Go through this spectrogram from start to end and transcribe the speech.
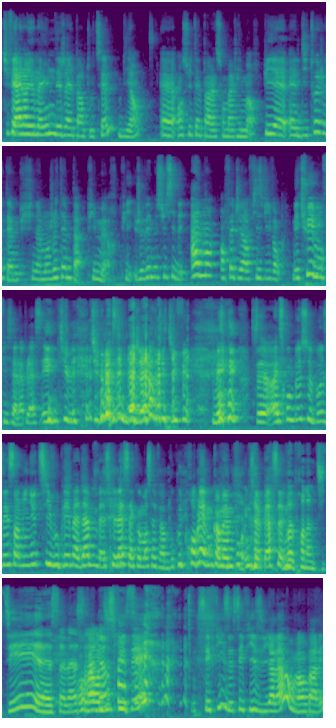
tu fais alors il y en a une déjà, elle parle toute seule, bien. Euh, ensuite, elle parle à son mari mort. Puis elle, dit Toi, je t'aime. Puis finalement, je t'aime pas. Puis meurt. Puis je vais me suicider. Ah non, en fait, j'ai un fils vivant. Mais tu es mon fils à la place. Et tu, tu passes une page à l'autre et tu fais Mais est-ce qu'on peut se poser 5 minutes, s'il vous plaît, madame? Parce que là, ça commence à faire beaucoup de problèmes quand même pour une seule personne. On va prendre un petit thé. Euh, ça va, ça on va, en discuter. Ses fils, ses fils, viens là, on va en parler.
